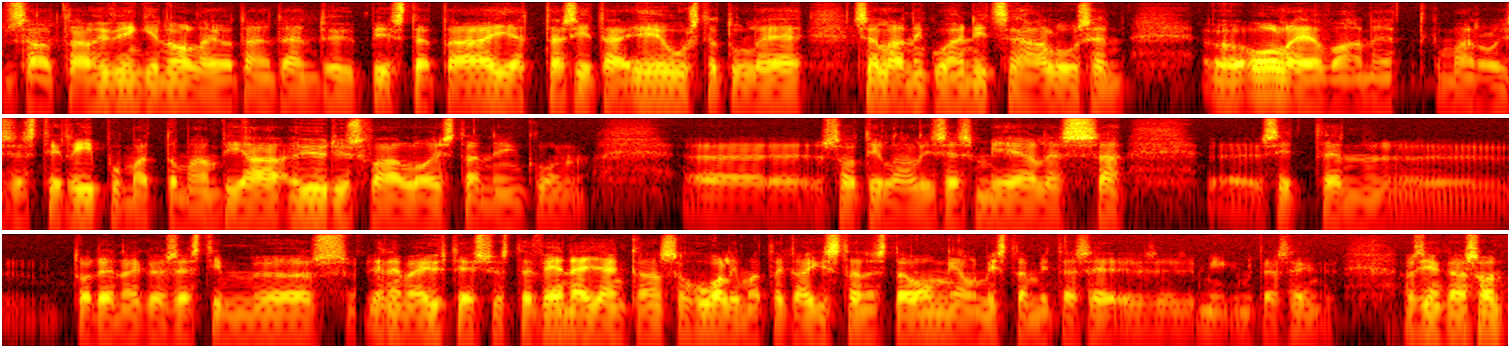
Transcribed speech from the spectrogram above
Saattaa hyvinkin olla jotain tämän tyyppistä, tai että siitä EUsta tulee sellainen kuin hän itse haluaa sen olevan, että mahdollisesti riippumattomampi Yhdysvalloista niin kuin, sotilaallisessa mielessä, sitten todennäköisesti myös enemmän yhteistyöstä Venäjän kanssa huolimatta kaikista näistä ongelmista, mitä, se, mitä sen asian kanssa on,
